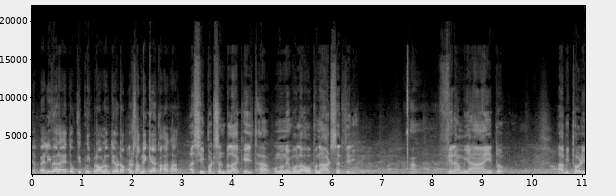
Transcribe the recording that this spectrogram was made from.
जब पहली बार आए तो कितनी प्रॉब्लम थी और डॉक्टर साहब ने क्या कहा था अस्सी परसेंट ब्लॉकेज था उन्होंने बोला ओपन हार्ट सर्जरी हाँ फिर हम यहाँ आए तो अभी थोड़ी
